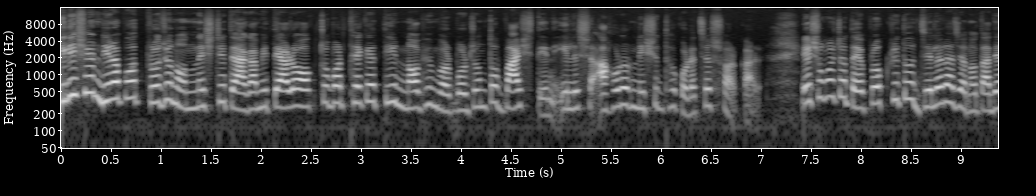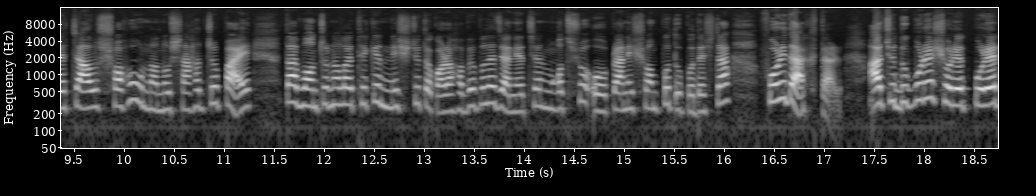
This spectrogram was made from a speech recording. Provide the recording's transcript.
ইলিশের নিরাপদ প্রজনন নিশ্চিতে আগামী তেরো অক্টোবর থেকে তিন নভেম্বর পর্যন্ত বাইশ দিন ইলিশ আহরণ নিষিদ্ধ করেছে সরকার। এ সময়টাতে প্রকৃত জেলেরা যেন তাদের চাল সহ অন্যান্য সাহায্য পায়, তা মন্ত্রণালয় থেকে নিশ্চিত করা হবে বলে জানিয়েছেন মৎস্য ও প্রাণী সম্পদ উপদেষ্টা ফরিদা আখতার। আজ দুপুরে শরীয়তপুরের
